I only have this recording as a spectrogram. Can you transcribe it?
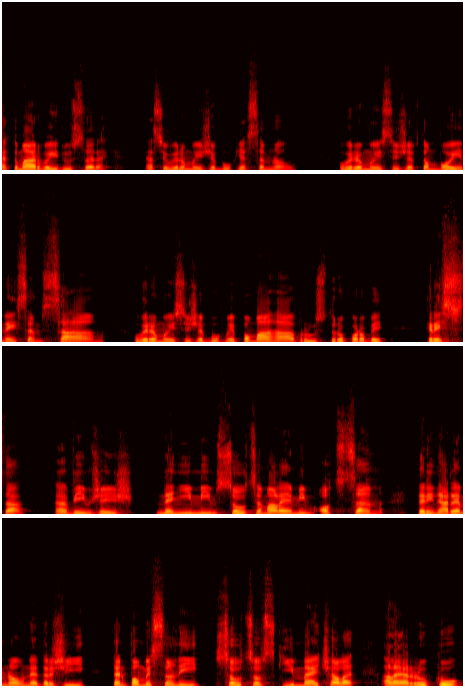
tak to má dvojí důsledek. Já si uvědomuji, že Bůh je se mnou, uvědomuji si, že v tom boji nejsem sám, uvědomuji si, že Bůh mi pomáhá v růstu do podoby Krista, vím, že již není mým soudcem, ale je mým otcem, který nade mnou nedrží ten pomyslný soudcovský meč, ale, ale ruku,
